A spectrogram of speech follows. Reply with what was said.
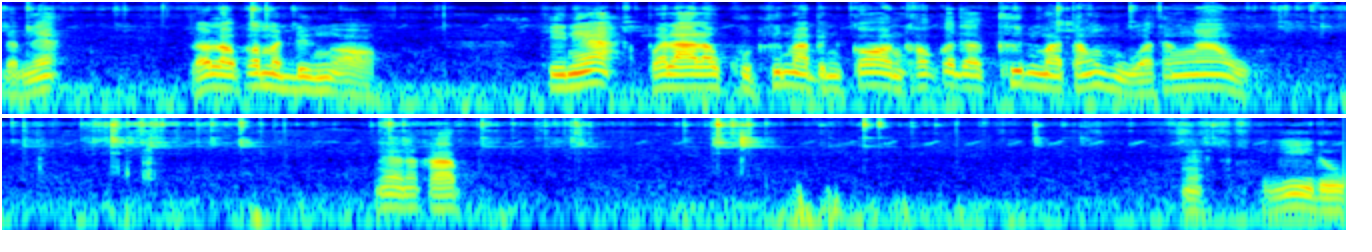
แบบเนี้ยแล้วเราก็มาดึงออก ทีเนี้ย เวลาเราขุดขึ้นมาเป็นก้อนเขาก็จะขึ้นมาทั้งหัวทั้งเง่าเนี่ยนะครับ เนี่ ยี่ดู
